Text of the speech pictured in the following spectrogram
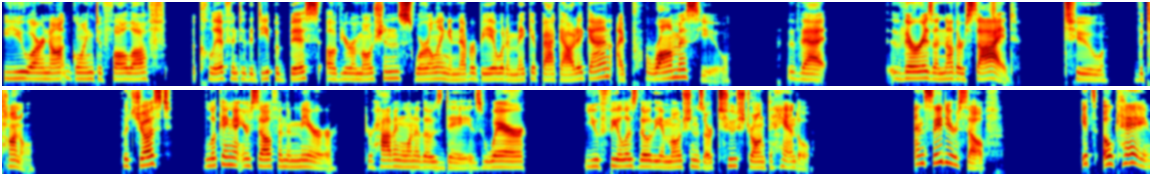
You are not going to fall off a cliff into the deep abyss of your emotions swirling and never be able to make it back out again. I promise you that there is another side to the tunnel. But just looking at yourself in the mirror, if you're having one of those days where you feel as though the emotions are too strong to handle, and say to yourself, it's okay.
